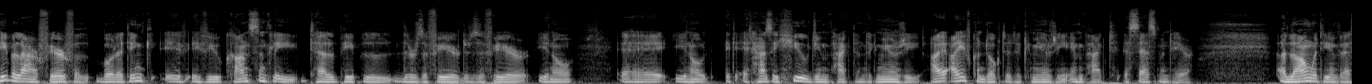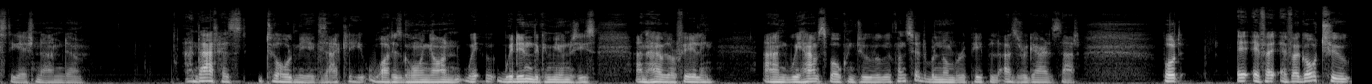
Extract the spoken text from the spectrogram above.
people are fearful, but I think if, if you constantly tell people there's a fear, there's a fear, you know, uh, you know, it, it, has a huge impact on the community. I, I have conducted a community impact assessment here, along with the investigation I'm doing. And that has told me exactly what is going on w- within the communities and how they're feeling. And we have spoken to a considerable number of people as regards that. But if I, if I go to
